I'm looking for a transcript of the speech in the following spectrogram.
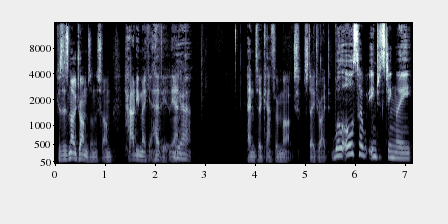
because there's no drums on the song, how do you make it heavy at the end? Yeah. Enter Catherine Marks, stage right. Well, also interestingly,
